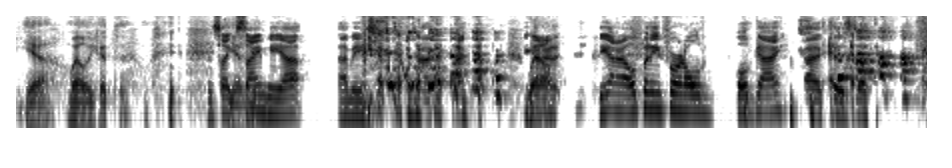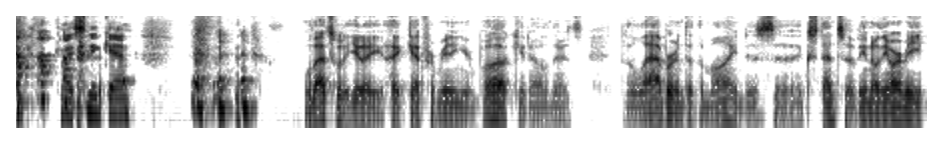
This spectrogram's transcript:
Yeah well, you got the. it's like yeah, sign me up. I mean, you, well, got you got an opening for an old old guy? Uh, uh, can, can I sneak in? Well, that's what you know I get from reading your book. You know, there's the labyrinth of the mind is uh, extensive. You know, the army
